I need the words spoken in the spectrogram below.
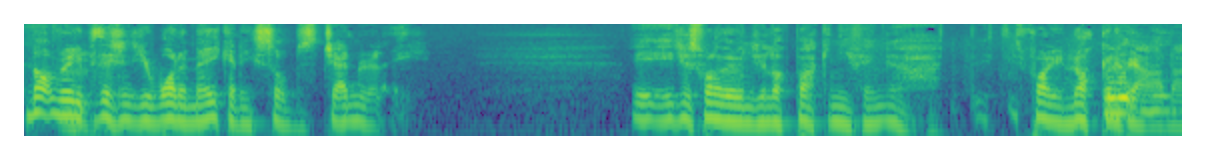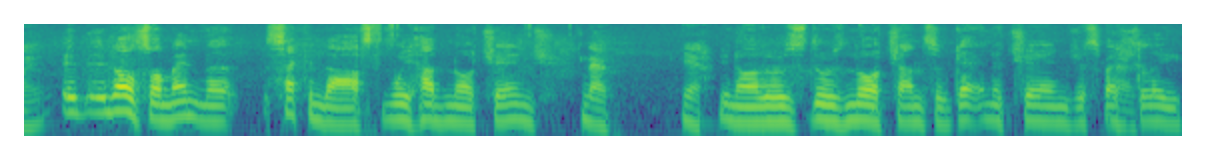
Not really positions you want to make any subs generally. It- It's just one of those when you look back and you think, "Ah, it's probably not going to be our night. It, it also meant that second half we had no change. No, yeah, You know, there was there was no chance of getting a change, especially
